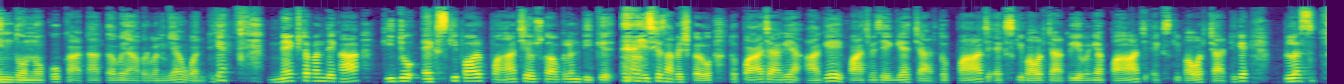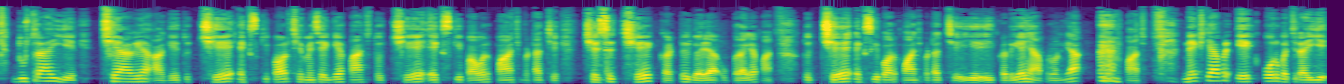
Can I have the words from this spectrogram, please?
इन दोनों को काटा, तब यहाँ पर बन गया वन ठीक है? नेक्स्ट अपन देखा कि जो एक्स की पावर पाँच है, उसका अवकलन डी के, इसके सापेक्ष करो। तो पाँच आ गया आगे, पाँच में से एक गया चार तो पाँच एक्स की पावर चार तो ये बन गया पाँच एक्स की पावर चार, ठीक है? प्लस दूसरा है ये छह आ गया आगे तो छह एक्स की पावर छह में से गया पाँच तो छह एक्स की पावर पाँच बटा छह छह से छह कट गया, ऊपर आ गया पाँच तो छह एक्स की पावर पाँच बटा छह, ये कट गया, यहाँ पर बन गया पाँच। नेक्स्ट यहाँ पर एक और बच रहा है, ये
